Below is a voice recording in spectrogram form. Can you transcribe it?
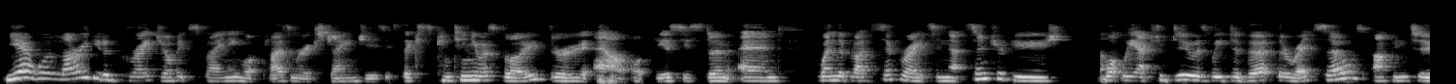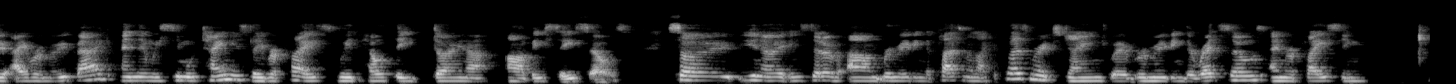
Yeah, well, Lori did a great job explaining what plasma exchange is. It's the continuous flow through mm-hmm. our Optia system, and when the blood separates in that centrifuge, what we actually do is we divert the red cells up into a remove bag and then we simultaneously replace with healthy donor RBC cells. So, you know, instead of um, removing the plasma like a plasma exchange, we're removing the red cells and replacing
